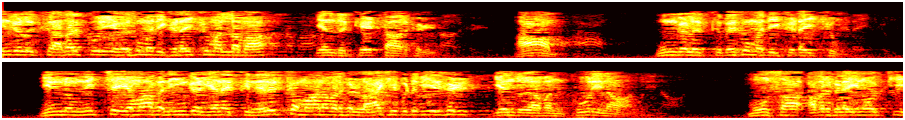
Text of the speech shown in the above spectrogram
எங்களுக்கு அதற்குரிய வெகுமதி கிடைக்கும் அல்லவா என்று கேட்டார்கள். ஆம் உங்களுக்கு வெகுமதி கிடைக்கும். இன்னும் நிச்சயமாக நீங்கள் எனக்கு நெருக்கமானவர்கள் ஆகிவிடுவீர்கள் என்று அவன் கூறினான். மூசா அவர்களை நோக்கி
